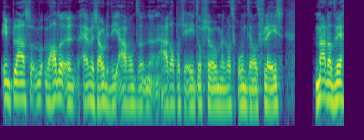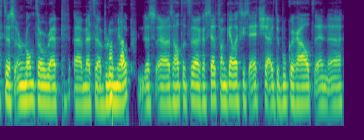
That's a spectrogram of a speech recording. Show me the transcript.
in plaats van, we hadden een, hè, we zouden die avond een, een aardappeltje eten of zo met wat groente en wat vlees. Maar dat werd dus een Ronto wrap eh, met Blue Milk. Dus ze had het recept van Galaxy's Edge uit de boeken gehaald en een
